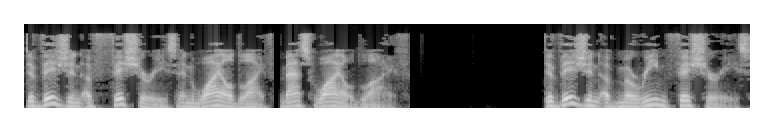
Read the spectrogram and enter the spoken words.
Division of Fisheries and Wildlife Mass Wildlife Division of Marine Fisheries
